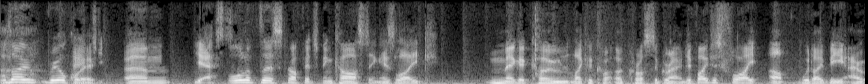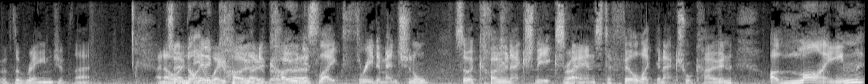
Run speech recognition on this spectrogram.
Although, real quick, um, yes. all of the stuff it's been casting is like mega cone, like acro- across the ground. If I just fly up, would I be out of the range of that? I know So I'd not in a cone. A cone but- is like three dimensional. So a cone actually expands to fill like an actual cone. A line,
